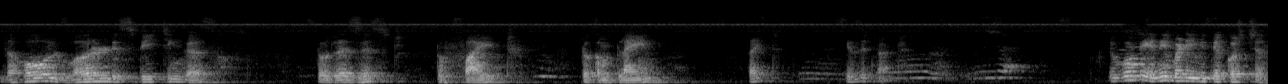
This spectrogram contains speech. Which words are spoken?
The whole world is teaching us to resist, to fight, to complain, right? Is it not? You go to anybody with a question,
